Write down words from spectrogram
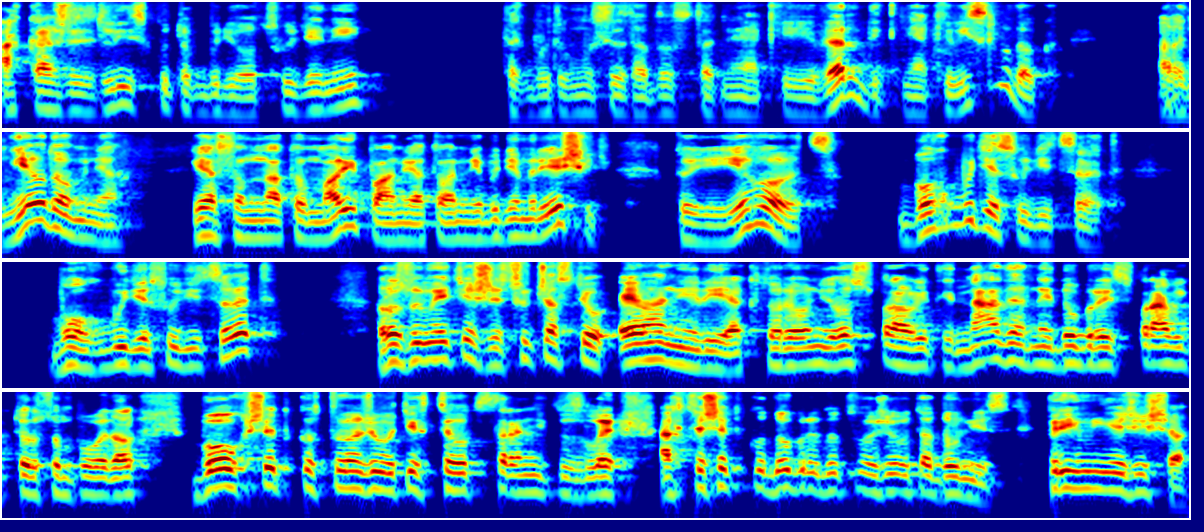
a každý zlý skutok bude odsúdený, tak budú musieť dostať nejaký verdikt, nejaký výsledok. Ale nie odo mňa. Ja som na to malý pán, ja to ani nebudem riešiť. To je jeho vec. Boh bude súdiť svet. Boh bude súdiť svet. Rozumiete, že súčasťou Evanília, ktoré oni rozprávali, tie nádherné dobrej správy, ktorú som povedal, Boh všetko v tvojom živote chce odstraniť to zle a chce všetko dobre do tvojho života doniesť. Príjmi Ježiša.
